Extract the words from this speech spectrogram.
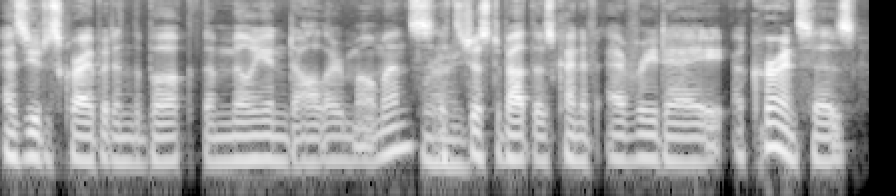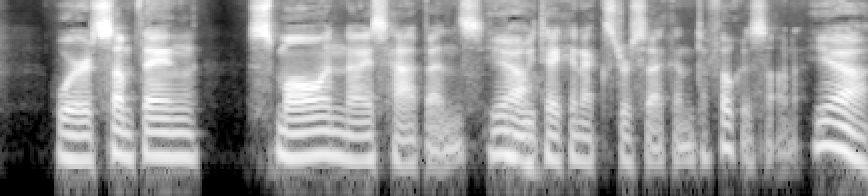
as you describe it in the book, the million dollar moments. Right. It's just about those kind of everyday occurrences where something small and nice happens. Yeah. And we take an extra second to focus on it. Yeah.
